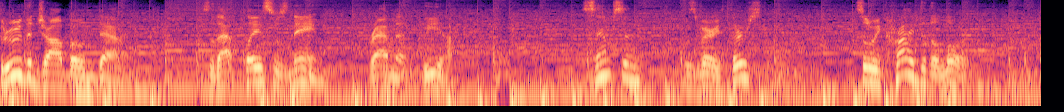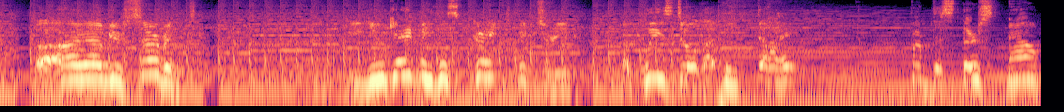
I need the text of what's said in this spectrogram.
threw the jawbone down. So that place was named Ramath Lehi. Samson was very thirsty. So he cried to the Lord, I am your servant. You gave me this great victory. Uh, Please don't let me die from this thirst now.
